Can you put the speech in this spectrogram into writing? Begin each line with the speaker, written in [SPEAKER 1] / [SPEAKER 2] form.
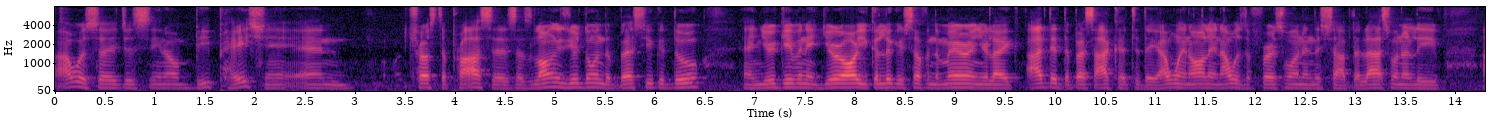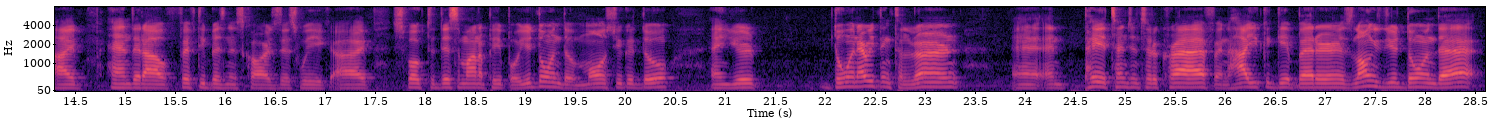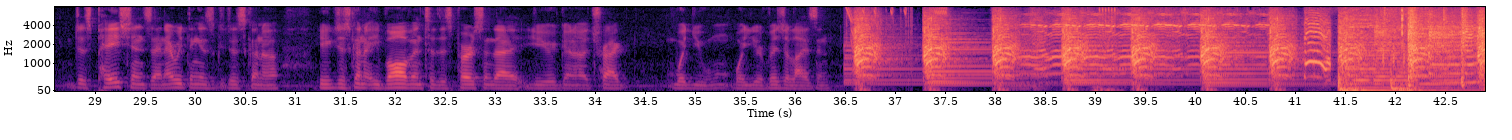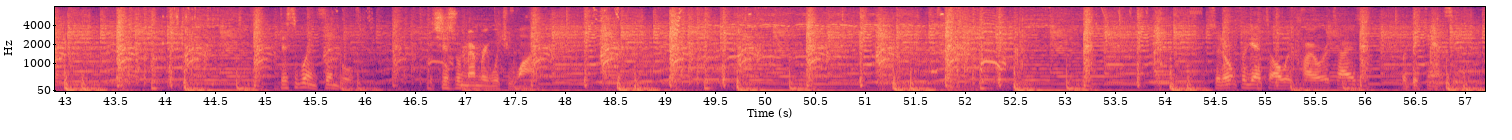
[SPEAKER 1] I would say just you know be patient and trust the process. As long as you're doing the best you could do, and you're giving it your all, you could look yourself in the mirror and you're like, I did the best I could today. I went all in. I was the first one in the shop, the last one to leave. I handed out 50 business cards this week. I spoke to this amount of people. You're doing the most you could do, and you're doing everything to learn and, and pay attention to the craft and how you could get better. As long as you're doing that, just patience and everything is just gonna you're just gonna evolve into this person that you're gonna attract what you what you're visualizing.
[SPEAKER 2] Discipline's simple. It's just remembering what you want. So don't forget to always prioritize what they can't see.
